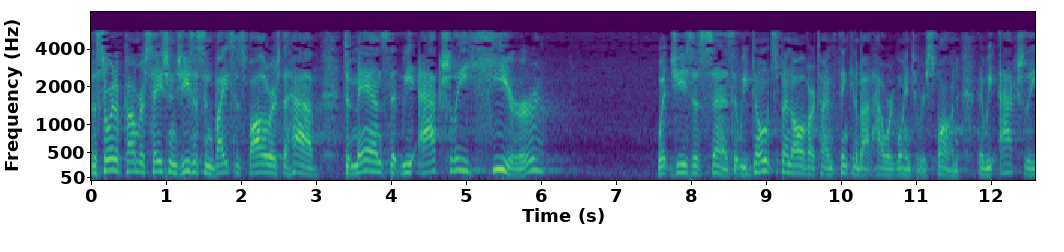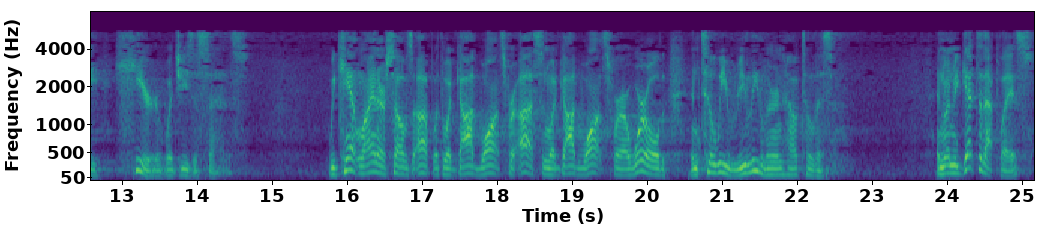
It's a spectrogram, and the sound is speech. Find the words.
The sort of conversation Jesus invites his followers to have demands that we actually hear what Jesus says, that we don't spend all of our time thinking about how we're going to respond, that we actually hear what Jesus says. We can't line ourselves up with what God wants for us and what God wants for our world until we really learn how to listen. And when we get to that place,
